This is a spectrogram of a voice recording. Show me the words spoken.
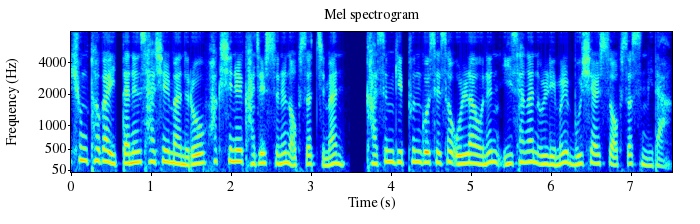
흉터가 있다는 사실만으로 확신을 가질 수는 없었지만 가슴 깊은 곳에서 올라오는 이상한 울림을 무시할 수 없었습니다.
